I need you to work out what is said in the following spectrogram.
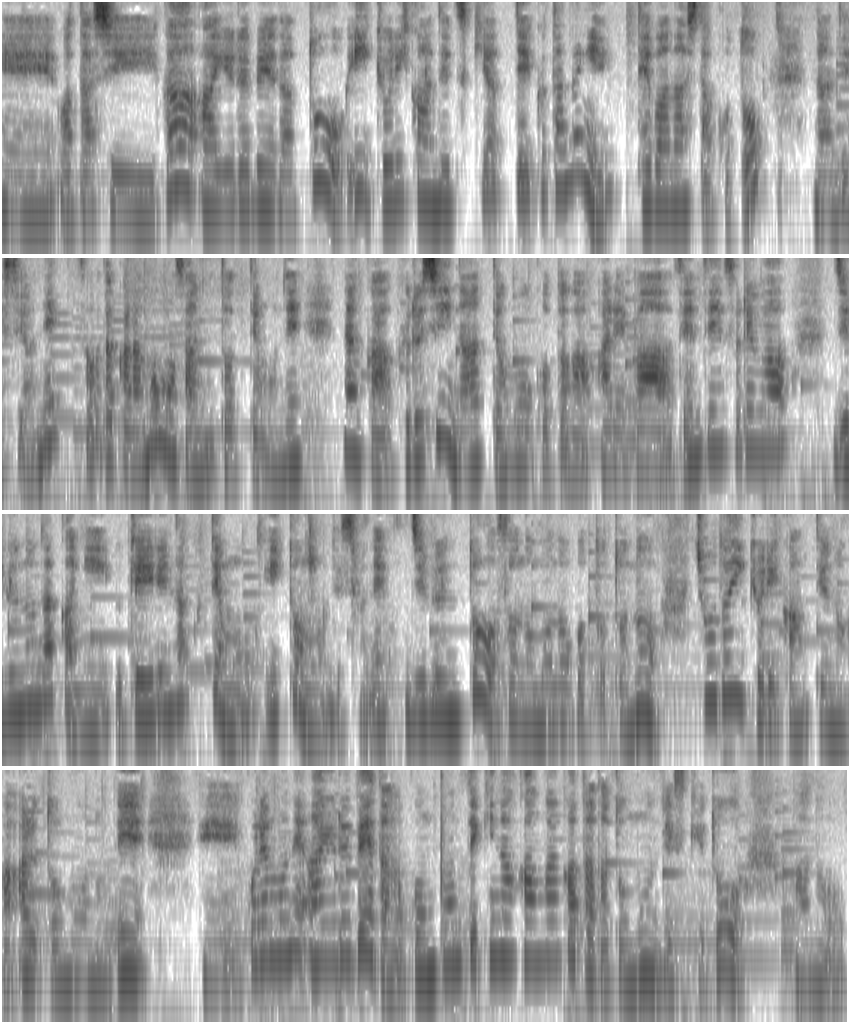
えー、私がアーユルベーダといい距離感で付き合っていくために手放したことなんですよね。そうだからももさんにとってもねなんか苦しいなって思うことがあれば全然それは自分の中に受け入れなくてもいいと思うんですよね。自分とその物事とのちょうどいい距離感っていうのがあると思うのでえー、これもねアーユルベーダの根本的な考え方だと思うんですけどあの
